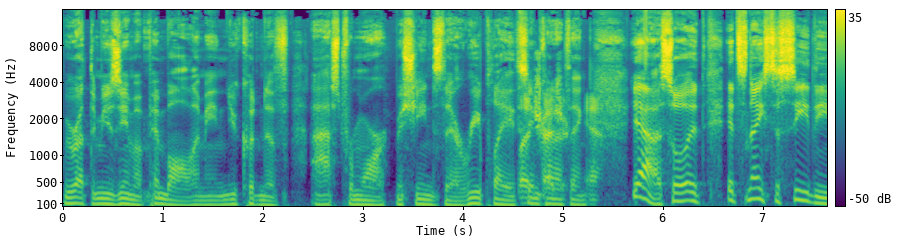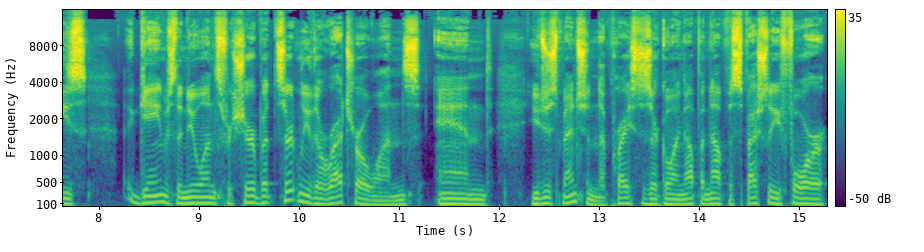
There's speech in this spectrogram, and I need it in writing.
we were at the Museum of Pinball. I mean, you couldn't have asked for more machines there. Replay, same kind of thing. Yeah. yeah, so it it's nice to see these games, the new ones for sure, but certainly the retro ones. And you just mentioned the prices are going up and up, especially for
